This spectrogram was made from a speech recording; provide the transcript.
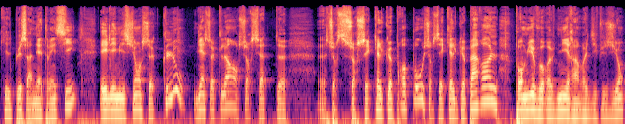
Qu'il puisse en être ainsi, et l'émission se clôt, bien se clore sur cette euh, sur, sur, ces quelques propos, sur ces quelques paroles, pour mieux vous revenir en rediffusion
